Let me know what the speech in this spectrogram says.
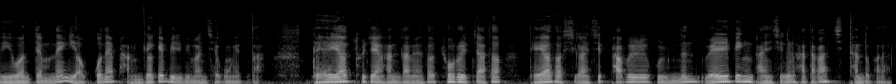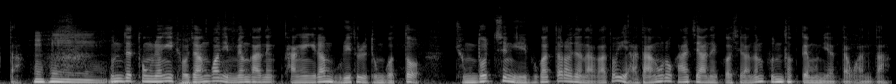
의원 때문에 여권의 반격의 빌비만 제공했다. 대여 투쟁한다면서 조를 짜서 대여섯 시간씩 밥을 굶는 웰빙 단식을 하다가 지탄도 받았다. 음흠. 문 대통령이 조장관 임명 강행이란 무리수를 둔 것도 중도층 일부가 떨어져 나가도 야당으로 가지 않을 것이라는 분석 때문이었다고 한다.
